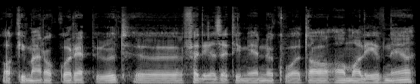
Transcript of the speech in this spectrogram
aki már akkor repült, fedélzeti mérnök volt a, a Malévnél,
